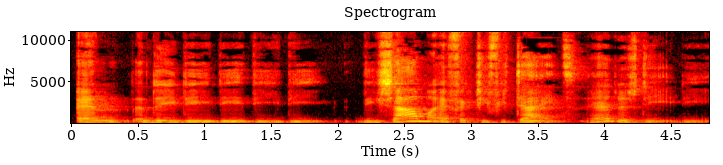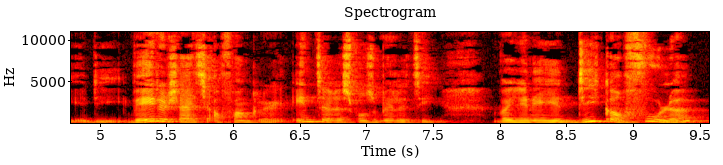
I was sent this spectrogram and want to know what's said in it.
en die, die, die, die, die, die samen-effectiviteit, hè, dus die, die, die wederzijdse afhankelijkheid, interresponsibility, wanneer je die kan voelen,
